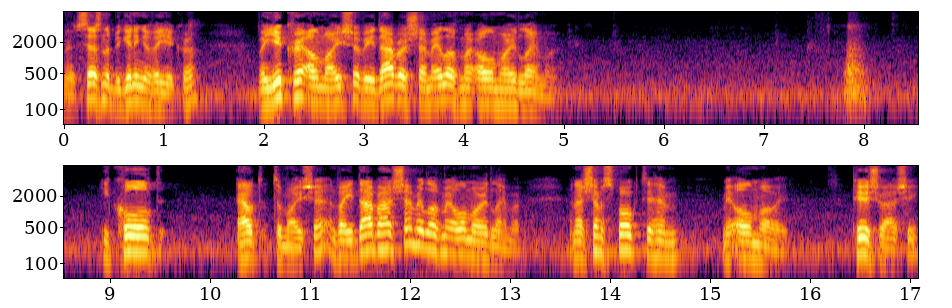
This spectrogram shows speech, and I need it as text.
it says in the beginning of Vayikra, Vayikra al Maisha Vaydaber Hashem Elav Ma'ol Moed Lemor. He called out to Moshe, and Vayidaber Hashem Elov Me'ol Moed Lemer. And Hashem spoke to him Me'ol Moed. Pirush Rashi.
